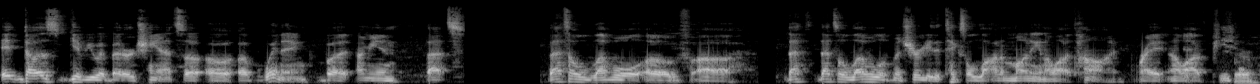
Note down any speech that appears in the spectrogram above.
it does give you a better chance of, of, of winning. But I mean, that's that's a level of uh, that's that's a level of maturity that takes a lot of money and a lot of time, right, and a lot of people. Sure.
